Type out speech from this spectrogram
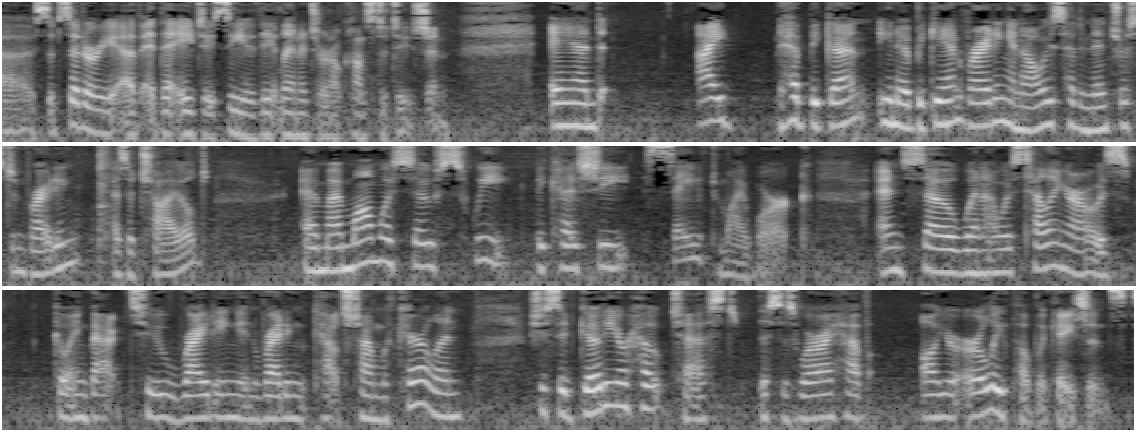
a subsidiary of the AJC, of the Atlanta Journal Constitution. And I have begun, you know, began writing and always had an interest in writing as a child. And my mom was so sweet because she saved my work. And so when I was telling her I was going back to writing and writing Couch Time with Carolyn, she said, Go to your hope chest. This is where I have all your early publications.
